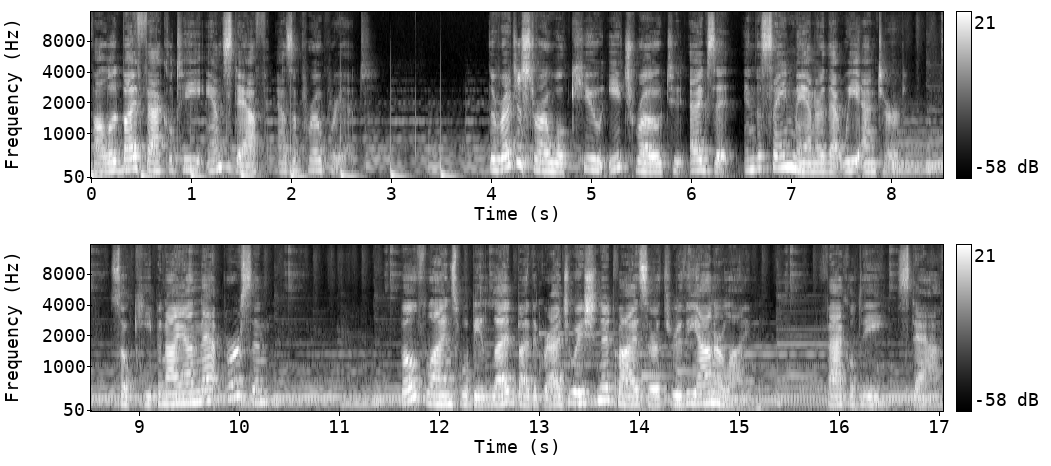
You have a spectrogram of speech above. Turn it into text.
followed by faculty and staff as appropriate. The registrar will cue each row to exit in the same manner that we entered, so keep an eye on that person. Both lines will be led by the graduation advisor through the honor line, faculty, staff,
